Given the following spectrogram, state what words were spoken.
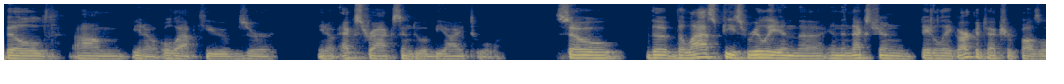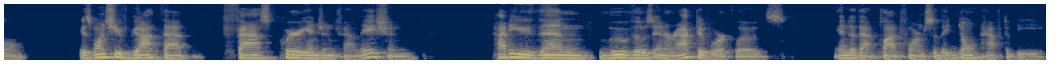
build, um, you know, OLAP cubes or, you know, extracts into a BI tool. So the, the last piece really in the, in the next gen data lake architecture puzzle is once you've got that fast query engine foundation, how do you then move those interactive workloads into that platform so they don't have to be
